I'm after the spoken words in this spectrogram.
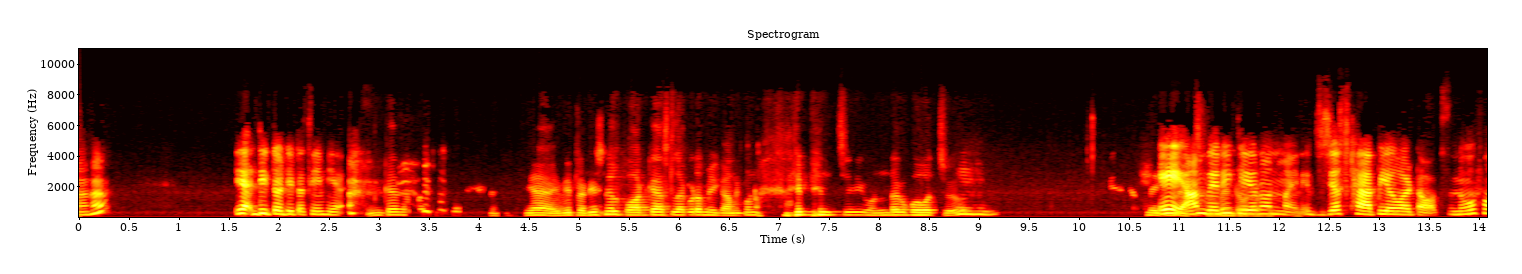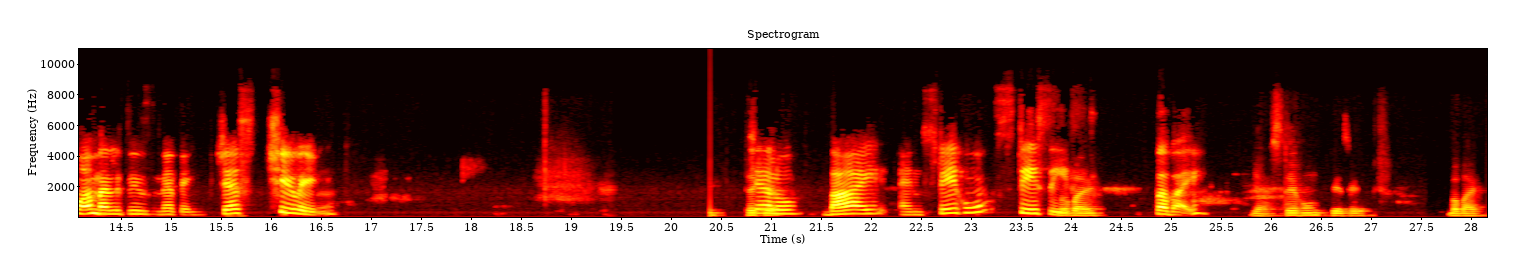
yeah ditto ditto same here ఇంకా yeah ఇది traditional podcast లా కూడా మీకు అనుకున్న అనిపించి ఉండకపోవచ్చు. Hey, making an I'm very experiment clear out of on it. mine. It's just happy hour talks. No formalities, nothing. Just chilling. Take care. Bye and stay home, stay safe. Bye bye. Bye bye. Yeah, stay home, stay safe. Bye bye.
